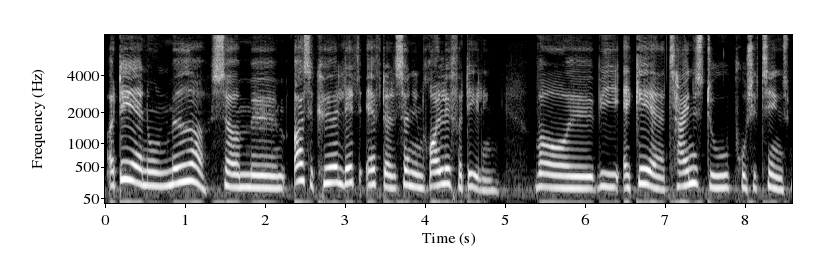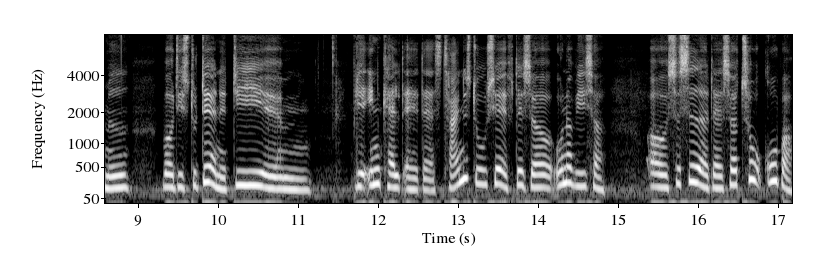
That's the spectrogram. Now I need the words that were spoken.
Og det er nogle møder, som øh, også kører lidt efter sådan en rollefordeling, hvor øh, vi agerer tegnestue-projekteringsmøde, hvor de studerende de, øh, bliver indkaldt af deres tegnestuechef, det er så underviser, og så sidder der så to grupper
